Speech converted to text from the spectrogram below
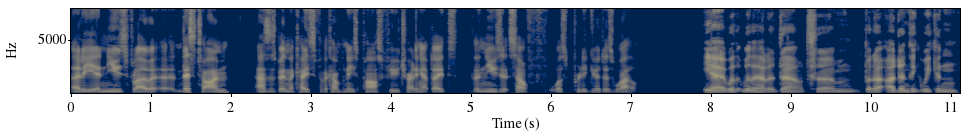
early year news flow. Uh, this time, as has been the case for the company's past few trading updates, the news itself was pretty good as well. Yeah, with, without a doubt. Um, but I, I, don't think we can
